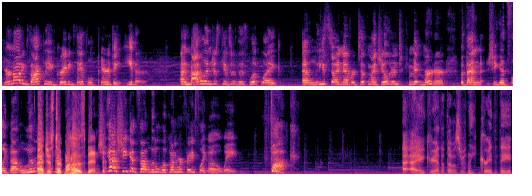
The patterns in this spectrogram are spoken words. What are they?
You're not exactly a great example of parenting either. And Madeline just gives her this look like, at least I never took my children to commit murder. But then she gets like that little. I just took my husband. Yeah, she gets that little look on her face, like, oh wait, fuck. I, I agree. I thought that was really great that they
